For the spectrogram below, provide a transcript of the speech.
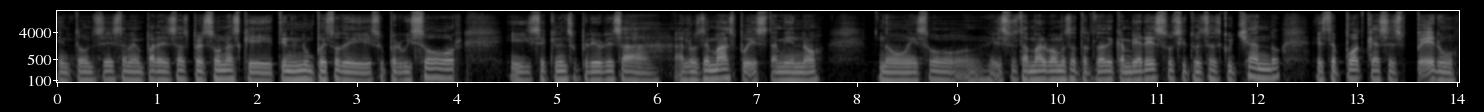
Entonces también para esas personas que tienen un puesto de supervisor y se creen superiores a, a los demás, pues también no. No, eso, eso está mal. Vamos a tratar de cambiar eso. Si tú estás escuchando este podcast, espero,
